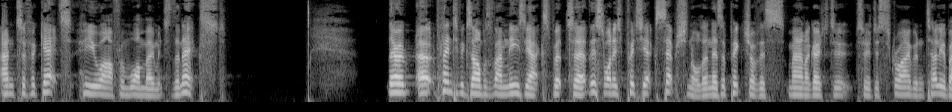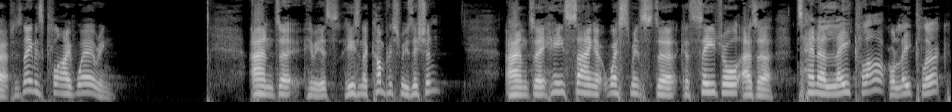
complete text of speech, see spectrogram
and to forget who you are from one moment to the next? There are uh, plenty of examples of amnesiacs, but uh, this one is pretty exceptional, and there's a picture of this man I'm going to, to describe and tell you about. His name is Clive Wearing. And uh, here he is. He's an accomplished musician. And uh, he sang at Westminster Cathedral as a tenor lay clerk or lay clerk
